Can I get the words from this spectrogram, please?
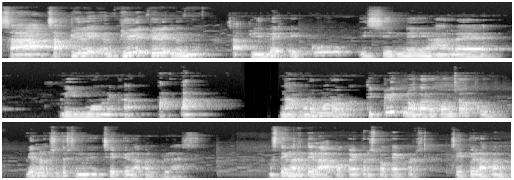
sa sak bilik bilik bilik neng sak bilik iku isine arek limo nek gak papat. Nah moro-moro diklik no karo koncoku. Biar nang situ jenenge JP18 mesti ngerti lah pokepers pokepers JP18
